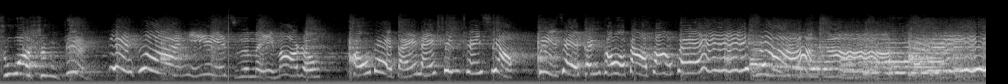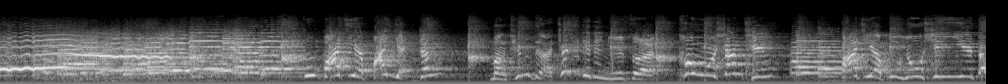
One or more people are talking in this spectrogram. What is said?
说声变。变个女子美貌容，头戴白来身穿孝，跪在坟头大放飞上啊！猛听得这里的女子痛伤情，八戒不由心一动，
